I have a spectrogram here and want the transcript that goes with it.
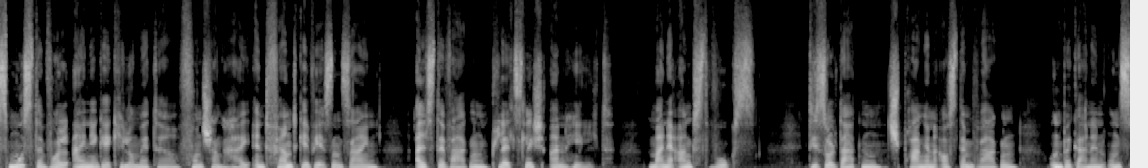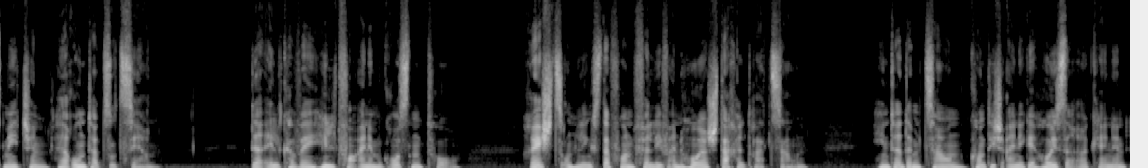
Es musste wohl einige Kilometer von Shanghai entfernt gewesen sein, als der Wagen plötzlich anhielt. Meine Angst wuchs. Die Soldaten sprangen aus dem Wagen und begannen uns Mädchen herunterzuzehren. Der LKW hielt vor einem großen Tor. Rechts und links davon verlief ein hoher Stacheldrahtzaun. Hinter dem Zaun konnte ich einige Häuser erkennen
